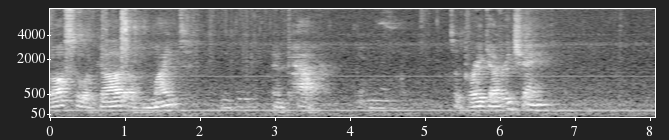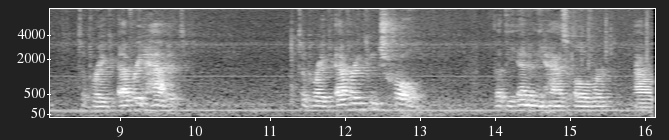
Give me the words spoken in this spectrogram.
but also a God of might and power to break every chain, to break every habit, to break every control that the enemy has over our.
